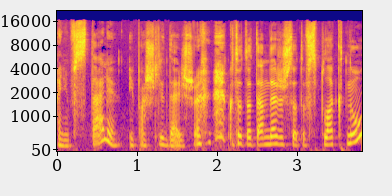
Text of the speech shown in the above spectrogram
Они встали и пошли дальше. Кто-то там даже что-то всплакнул,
